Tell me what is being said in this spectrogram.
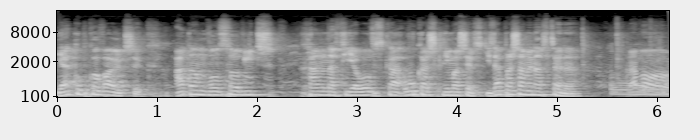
Jakub Kowalczyk, Adam Wąsowicz, Hanna Fijałowska, Łukasz Klimaszewski. Zapraszamy na scenę. Brawo!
